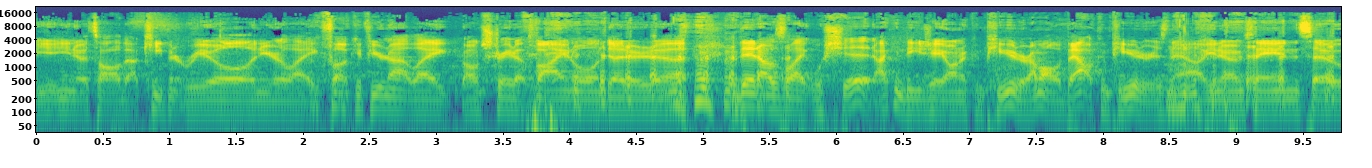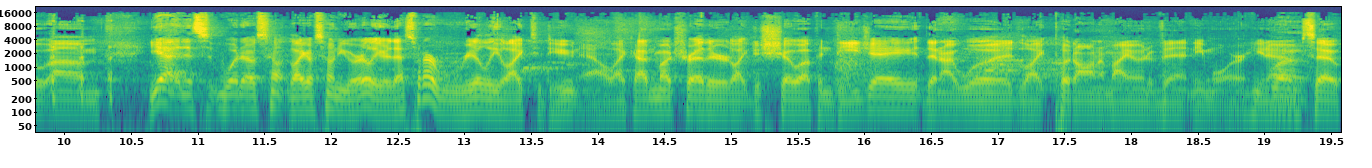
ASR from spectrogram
you you know, it's all about keeping it real, and you're like, fuck, if you're not like on straight up vinyl and da da. da. then I was like, well, shit, I can DJ on a computer. I'm all about computers now. You know what I'm saying? So um, yeah, and it's what I was tell- like I was telling you earlier. That's what I really like to do now. Like I'd much rather like just show up and DJ than I would like put on my own event anymore. You know? Right. So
